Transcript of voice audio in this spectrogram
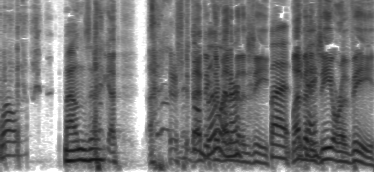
Well, Mountains there. I think there booing might have been a Z. but might have been a Z or a V.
